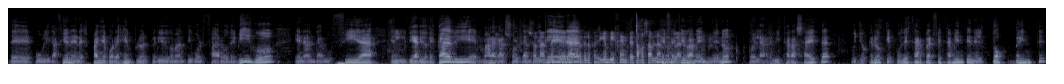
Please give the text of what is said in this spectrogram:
de publicaciones en España, por ejemplo, el periódico más antiguo El Faro de Vigo, en Andalucía el Diario de Cádiz, en Málaga el Sol de Antequera, de los que siguen vigentes, estamos hablando. Efectivamente. ¿no? Pues la revista La Saeta, pues yo creo que puede estar perfectamente en el top 20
